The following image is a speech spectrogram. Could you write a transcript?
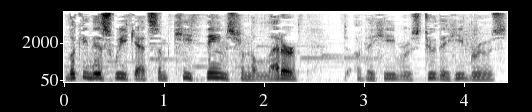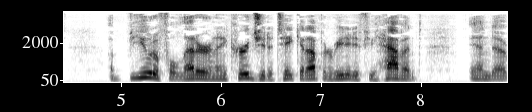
looking this week at some key themes from the letter of the Hebrews to the Hebrews. A beautiful letter, and I encourage you to take it up and read it if you haven't. And uh,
